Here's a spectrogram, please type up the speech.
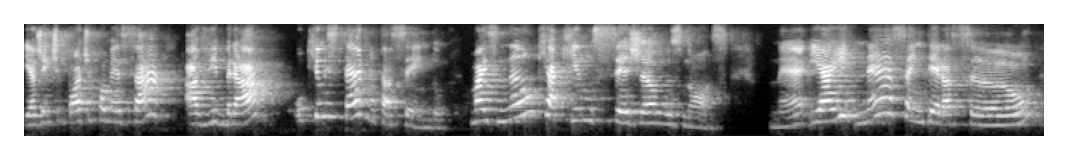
e a gente pode começar a vibrar o que o externo está sendo, mas não que aquilo sejamos nós né? E aí, nessa interação,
